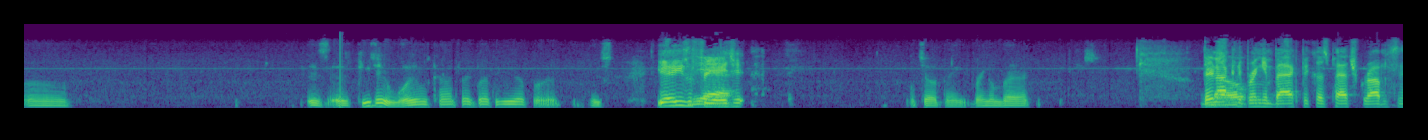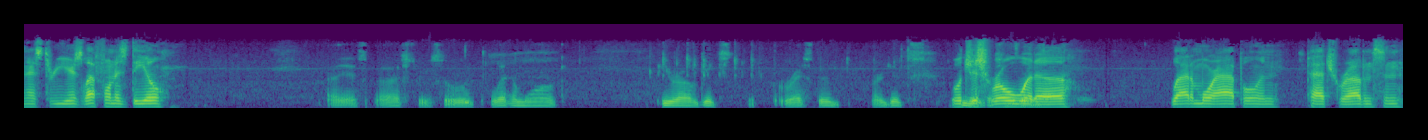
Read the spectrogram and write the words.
Um, is is PJ Williams contract about to be up, or he's Yeah, he's a free Yeah. agent. what y'all think? Bring him back? They're not going to bring him back because Patrick Robinson has three years left on his deal. Uh, yes, that's true. So let him walk. P. Rob gets arrested or gets. We'll just that's roll with right. uh, Lattimore Apple and Patrick Robinson.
